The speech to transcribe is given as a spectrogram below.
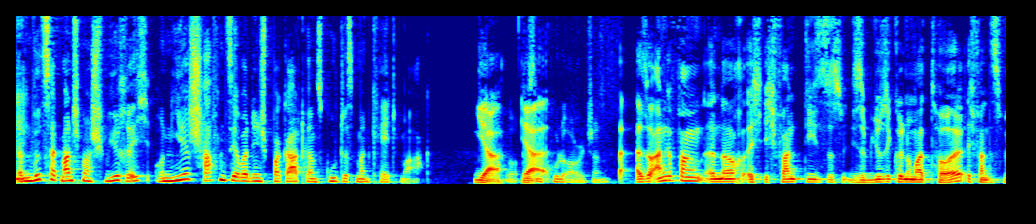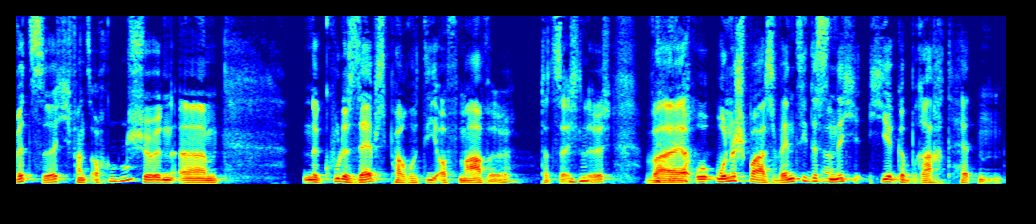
dann wird's halt manchmal schwierig. Und hier schaffen sie aber den Spagat ganz gut, dass man Kate mag. Ja, so, ja. coole Origin. Also angefangen äh, noch, ich, ich fand dieses, diese Musical-Nummer toll. Ich fand es witzig. Ich fand es auch mhm. schön, ähm, eine coole Selbstparodie auf Marvel tatsächlich, mhm. weil ohne Spaß, wenn sie das ja. nicht hier gebracht hätten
